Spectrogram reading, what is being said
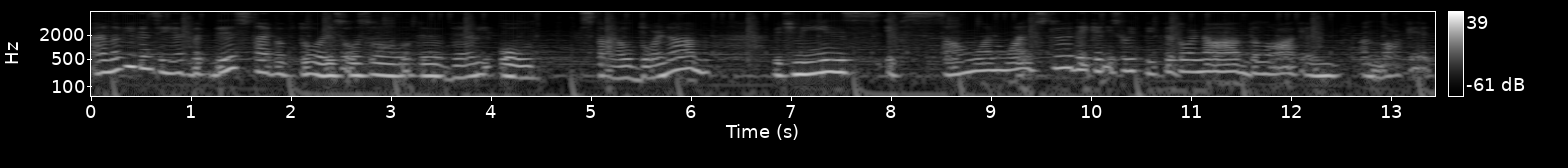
I don't know if you can see it, but this type of door is also the very old style doorknob, which means if someone wants to, they can easily pick the doorknob, the lock, and unlock it.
